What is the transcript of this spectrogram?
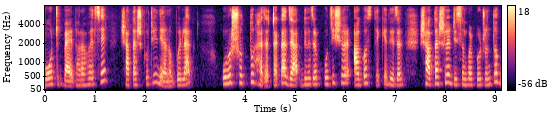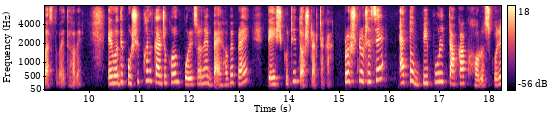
মোট ব্যয় ধরা হয়েছে সাতাশ কোটি নিরানব্বই লাখ উনসত্তর হাজার টাকা, যা দুই হাজার পঁচিশ সালের আগস্ট থেকে দুই সালের ডিসেম্বর পর্যন্ত বাস্তবায়িত হবে। এর মধ্যে প্রশিক্ষণ কার্যক্রম পরিচালনায় ব্যয় হবে প্রায় তেইশ কোটি দশ লাখ টাকা। প্রশ্ন উঠেছে, এত বিপুল টাকা খরচ করে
